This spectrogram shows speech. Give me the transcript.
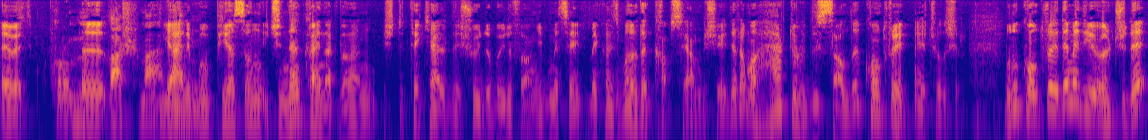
evet. kurumlaşma. Ee, yani bu piyasanın içinden kaynaklanan işte tekeldi, şuydu, buydu falan gibi me- mekanizmaları da kapsayan bir şeydir. Ama her türlü dışsallığı kontrol etmeye çalışır. Bunu kontrol edemediği ölçüde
